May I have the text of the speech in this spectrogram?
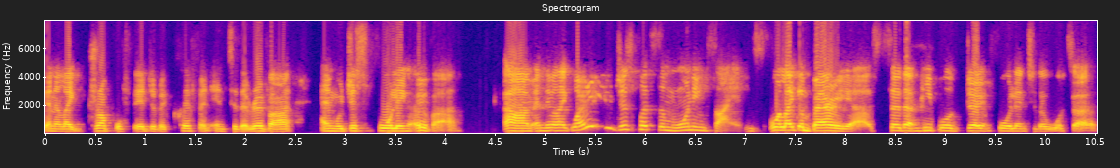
gonna like drop off the edge of a cliff and into the river, and were just falling over. Um, and they were like, why don't you just put some warning signs or like a barrier so that mm-hmm. people don't fall into the water?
